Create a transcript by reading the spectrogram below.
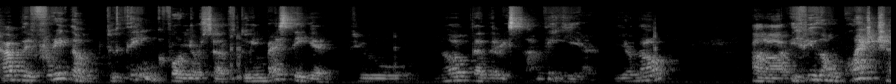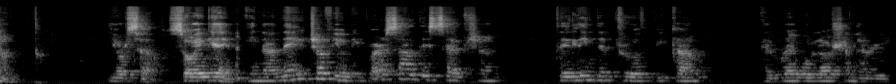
have the freedom to think for yourself, to investigate, to know that there is something here, you know, uh, if you don't question yourself. So again, in an age of universal deception, telling the truth become a revolutionary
